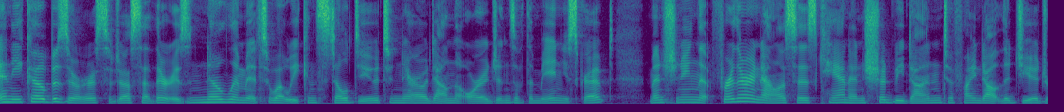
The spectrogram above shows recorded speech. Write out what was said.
Enrico Bezzura suggests that there is no limit to what we can still do to narrow down the origins of the manuscript, mentioning that further analysis can and should be done to find out the ge-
